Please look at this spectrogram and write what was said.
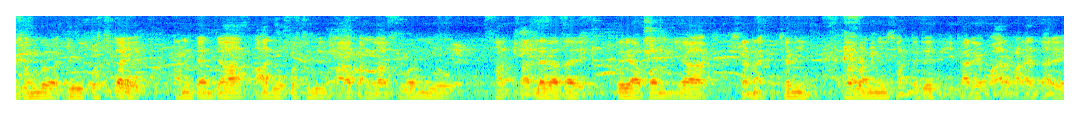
संघ जे उपस्थित आहेत आणि त्यांच्या आज उपस्थितीत हा चांगला सुवर्णयोग सा साधला जात आहे. तरी आपण या क्षण क्षणी सर्वांनी शांततेत हे कार्य पार पाडायचं आहे.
